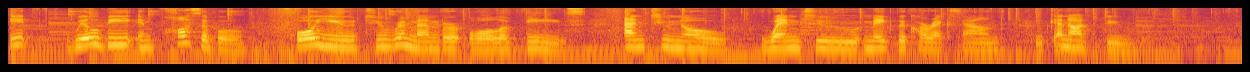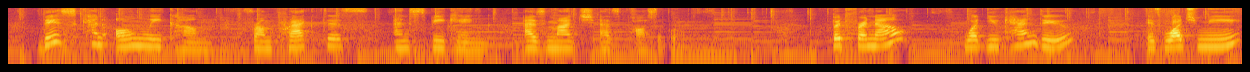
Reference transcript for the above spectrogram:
It will be impossible for you to remember all of these and to know when to make the correct sound. You cannot do. This can only come from practice and speaking as much as possible. But for now, what you can do is watch me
